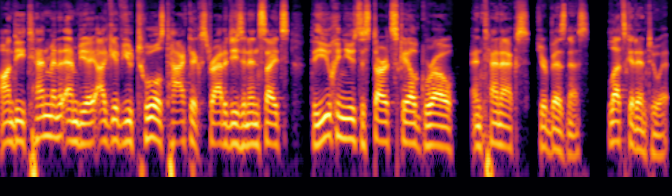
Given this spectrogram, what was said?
On the 10 Minute MBA, I give you tools, tactics, strategies, and insights that you can use to start, scale, grow, and 10x your business. Let's get into it.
